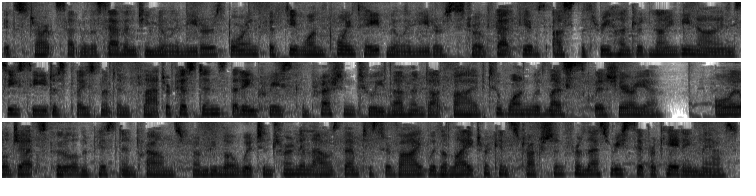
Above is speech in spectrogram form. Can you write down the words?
It starts at with a 70mm bore and 51.8mm stroke that gives us the 399cc displacement and flatter pistons that increase compression to 11.5 to 1 with less squish area. Oil jets cool the piston crowns from below which in turn allows them to survive with a lighter construction for less reciprocating mass.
